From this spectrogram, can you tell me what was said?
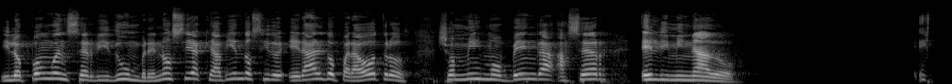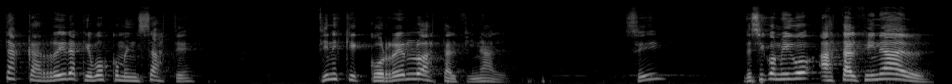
y lo pongo en servidumbre, no sea que habiendo sido heraldo para otros, yo mismo venga a ser eliminado. Esta carrera que vos comenzaste, tienes que correrlo hasta el final. ¿Sí? Decí conmigo, hasta el final.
